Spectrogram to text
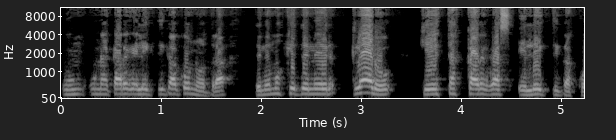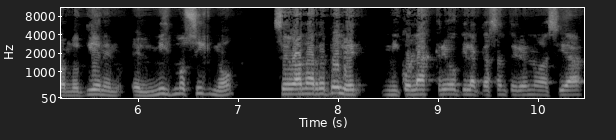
una carga eléctrica con otra, tenemos que tener claro que estas cargas eléctricas, cuando tienen el mismo signo, se van a repeler. Nicolás, creo que la clase anterior nos hacía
